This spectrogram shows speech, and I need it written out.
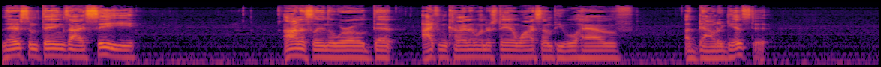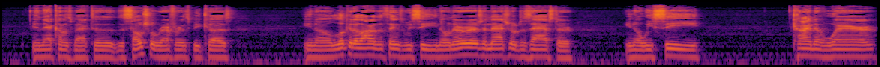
There's some things I see, honestly, in the world that I can kind of understand why some people have a doubt against it. And that comes back to the social reference because, you know, look at a lot of the things we see. You know, whenever there is a natural disaster, you know, we see kind of where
